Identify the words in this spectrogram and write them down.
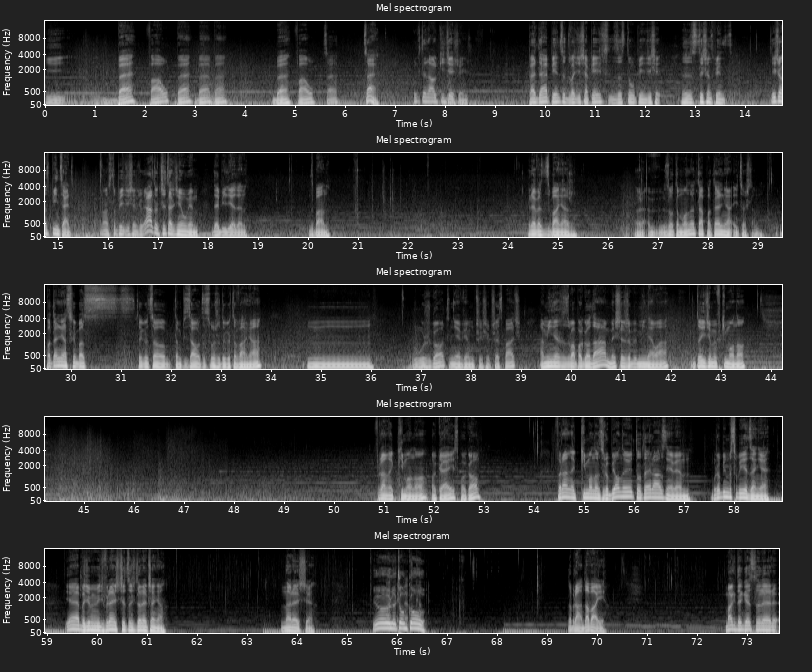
I... B, V, B, B, B, B, V, C, C. Punkty nauki 10. PD 525 ze 150 z 1500 1500 no 150 ja to czytać nie umiem. Debil jeden. Dzban. Rewes dzbaniarz dobra złota moneta patelnia i coś tam patelnia chyba z tego co tam pisało to służy do gotowania mm, łóżgot nie wiem czy się przespać a minie to zła pogoda? Myślę, żeby minęła. No to idziemy w kimono. Franek kimono, okej, spoko. Faranek kimono zrobiony, to teraz, nie wiem, robimy sobie jedzenie. Je, będziemy mieć wreszcie coś do leczenia. Nareszcie. Jo, leczonko! Dobra, dawaj. Magda Gessler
